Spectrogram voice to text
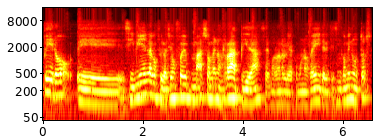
Pero eh, si bien la configuración fue más o menos rápida, se demoró en realidad como unos 20-25 minutos,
